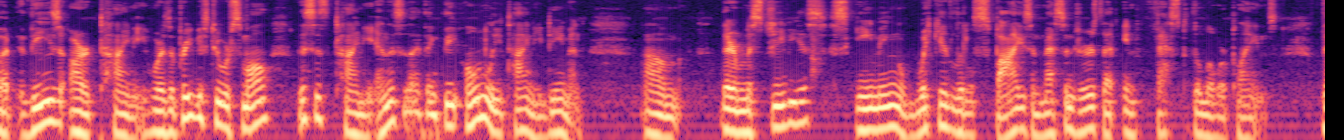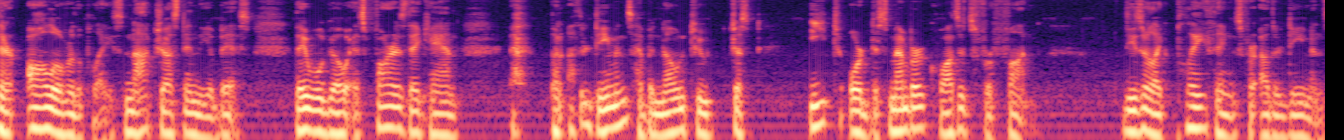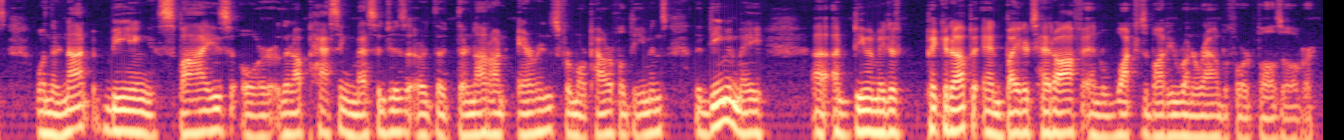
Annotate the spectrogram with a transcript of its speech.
But these are tiny, whereas the previous two were small. This is tiny, and this is, I think, the only tiny demon. Um, they're mischievous, scheming, wicked little spies and messengers that infest the lower planes. They're all over the place, not just in the abyss. They will go as far as they can, but other demons have been known to just eat or dismember quasits for fun. These are like playthings for other demons. When they're not being spies or they're not passing messages or they're not on errands for more powerful demons, the demon may, uh, a demon may just pick it up and bite its head off and watch its body run around before it falls over.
